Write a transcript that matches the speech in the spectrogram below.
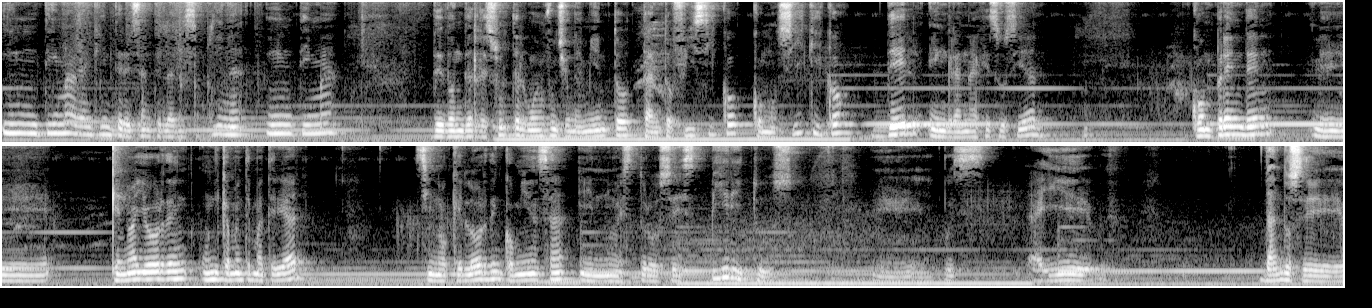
íntima, vean qué interesante, la disciplina íntima de donde resulta el buen funcionamiento tanto físico como psíquico del engranaje social. Comprenden eh, que no hay orden únicamente material, sino que el orden comienza en nuestros espíritus. Eh, pues ahí dándose,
